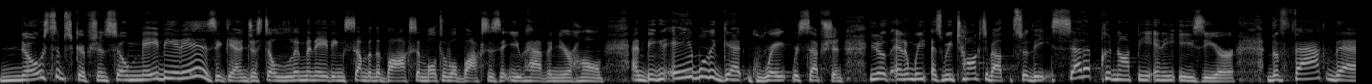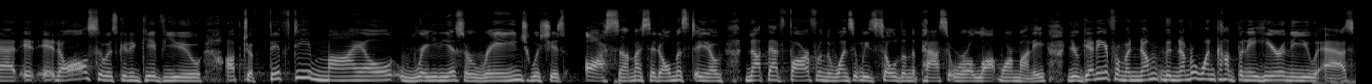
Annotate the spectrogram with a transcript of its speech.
no subscription. So maybe it is, again, just eliminating some of the box and multiple boxes that you have in your home and being able to get great reception. You know, and we, as we talked about, so the setup could not be any easier. The fact that it, it also is going to give you up to 50 mile radius or range, which is awesome. I said almost, you know, not that far from the ones that we sold in the past that were a lot more money. You're getting it from a num the number one company here in the U.S.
